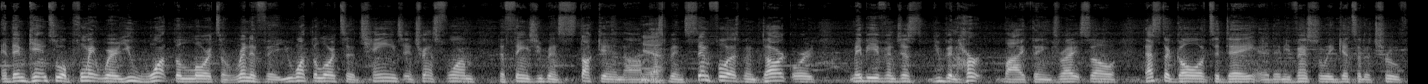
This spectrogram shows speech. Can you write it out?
and then getting to a point where you want the Lord to renovate. You want the Lord to change and transform the things you've been stuck in um, Yeah. that's been sinful, that's been dark, or maybe even just you've been hurt by things, right? So that's the goal of today, and then eventually get to the truth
